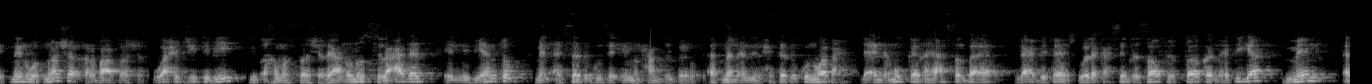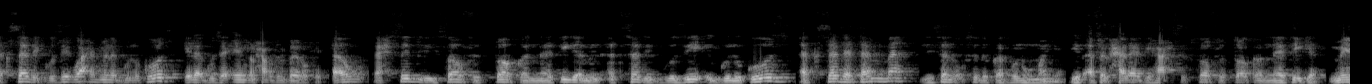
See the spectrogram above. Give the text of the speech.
2 و12 14 واحد GTP يبقى 15 يعني نص العدد اللي بينتج من أكسدة الجزيئين من حمض البيروفيك أتمنى إن الحتة دي تكون وضحت لأن ممكن هيحصل بقى لعب تاني. يقول لك احسب لي صافي الطاقة الناتجة من أكسدة جزيء واحد من الجلوكوز إلى جزيئين من حمض البيروفيك أو احسب لي صافي الطاقة الناتجة من أكسدة جزيء الجلوكوز أكسدة تامة لثاني أكسيد الكربون ومية. يبقى في الحالة دي هحسب صافي الطاقة الناتجة من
